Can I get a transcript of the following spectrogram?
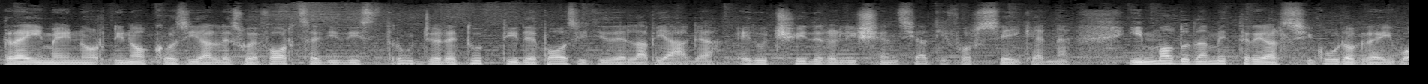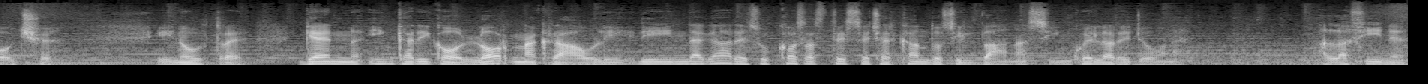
Greymane ordinò così alle sue forze di distruggere tutti i depositi della piaga ed uccidere gli scienziati Forsaken, in modo da mettere al sicuro Greywatch. Inoltre, Gen incaricò Lorna Crowley di indagare su cosa stesse cercando Sylvanas in quella regione. Alla fine,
